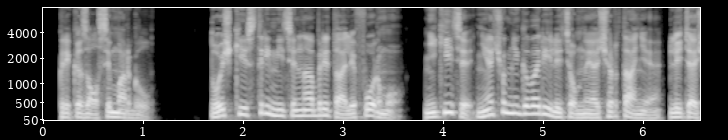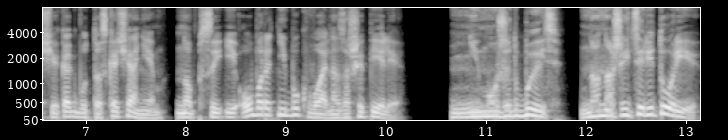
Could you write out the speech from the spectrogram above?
— приказал Семаргл. Точки стремительно обретали форму. Никите ни о чем не говорили темные очертания, летящие как будто скачанием, но псы и оборотни буквально зашипели. «Не может быть! На нашей территории!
